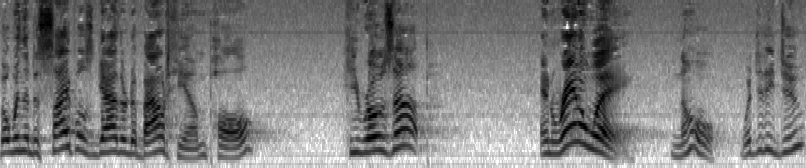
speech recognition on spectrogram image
But when the disciples gathered about him, Paul, he rose up and ran away. No. What did he do?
